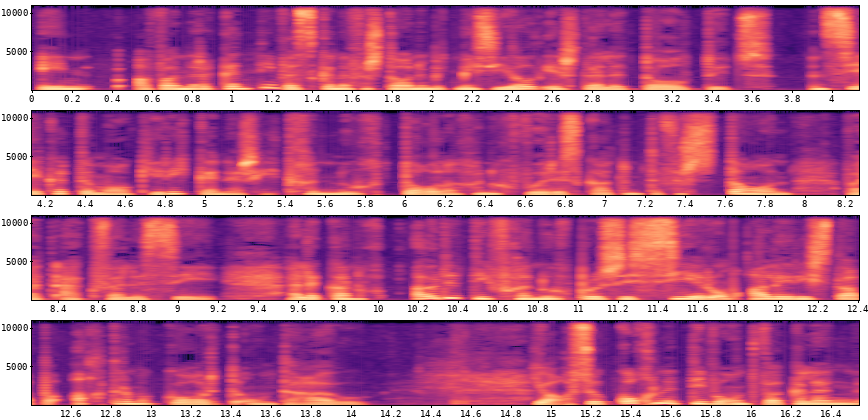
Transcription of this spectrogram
En wanneer 'n kind nie wiskunde verstaan nie, moet mens heel eers hulle taal toets en seker te maak hierdie kinders het genoeg taal en genoeg woordeskat om te verstaan wat ek vir hulle sê. Hulle kan auditief genoeg prosesseer om al hierdie stappe agter mekaar te onthou. Ja, so kognitiewe ontwikkeling,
